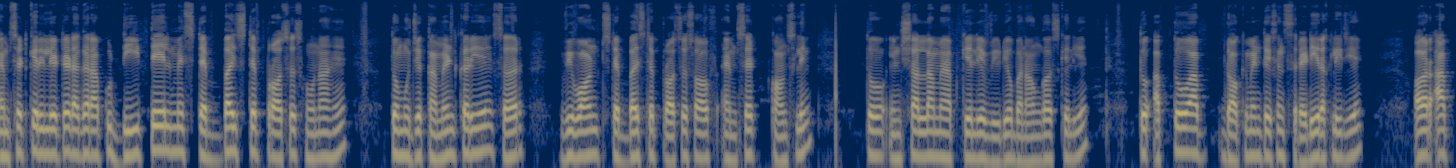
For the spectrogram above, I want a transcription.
एम सेट के रिलेटेड अगर आपको डिटेल में स्टेप बाय स्टेप प्रोसेस होना है तो मुझे कमेंट करिए। Sir, we want step by step process of EAMCET counselling. तो इनशाला मैं आपके लिए वीडियो बनाऊँगा उसके लिए। तो अब तो आप डॉक्यूमेंटेशंस रेडी रख लीजिए। और आप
